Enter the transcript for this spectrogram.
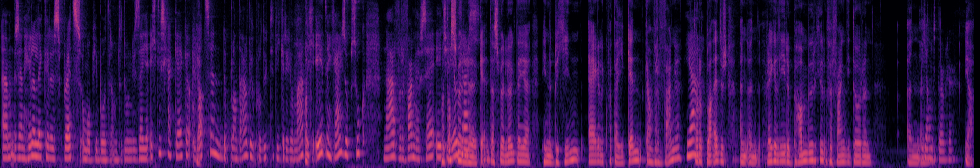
Ehm, er zijn hele lekkere spreads om op je boterham te doen. Dus dat je echt eens gaat kijken, wat zijn de plantaardige producten die ik regelmatig eet? En ga eens op zoek naar vervangers. Hè. Eet Want je dat is wel graag... leuk, hè? Dat is wel leuk dat je in het begin eigenlijk wat dat je kent kan vervangen Ja. door het plan. hè. Dus een, een reguliere hamburger vervang die door een... een, een Beyond Burger. ja,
